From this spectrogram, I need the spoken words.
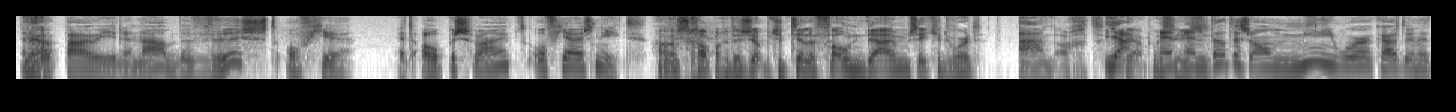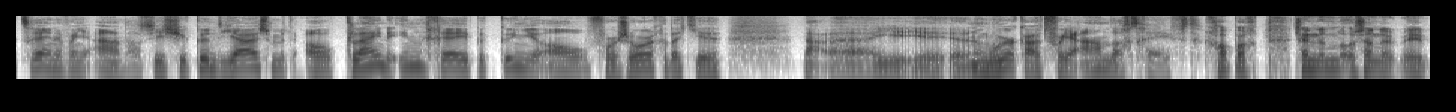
En dan bepaal je daarna bewust of je het openswipet of juist niet. Oh, grappig. Dus op je telefoonduim zet je het woord aandacht. Ja, precies. En, en, dat is al een mini-workout in het trainen van je aandacht. Dus je kunt juist met al kleine ingrepen kun je al voor zorgen dat je, nou, uh, je, een workout voor je aandacht geeft. Grappig. Zijn er, zijn er,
